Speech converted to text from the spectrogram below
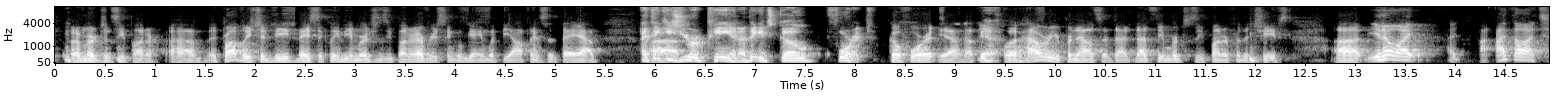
emergency punter. Um, it probably should be basically the emergency punter every single game with the offense that they have. I think he's uh, European. I think it's go for it. Go for it. Yeah. Okay. Yeah. Well, however you pronounce it, that that's the emergency punter for the Chiefs. Uh, you know, I, I I thought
